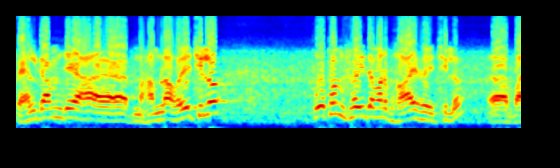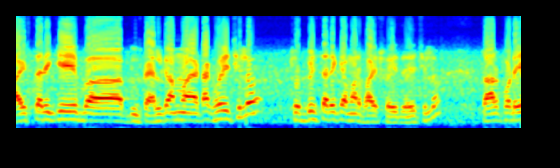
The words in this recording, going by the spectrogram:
পেহেলগাম যে হামলা হয়েছিল, প্রথম শহীদ আমার ভাই হয়েছিল বাইশ তারিখে পেহেলগাম অ্যাটাক হয়েছিল, চব্বিশ তারিখে আমার ভাই শহীদ হয়েছিল। তারপরে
